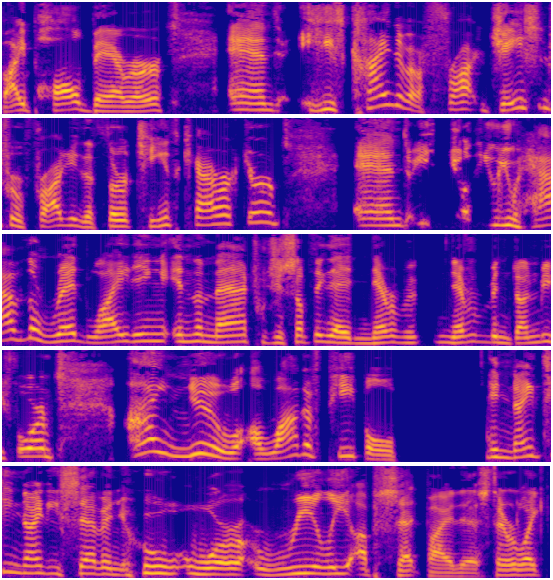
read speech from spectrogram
by Paul Bearer and he's kind of a fra- Jason from Friday the 13th character and you, know, you have the red lighting in the match, which is something that had never never been done before. I knew a lot of people in 1997 who were really upset by this. They were like,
